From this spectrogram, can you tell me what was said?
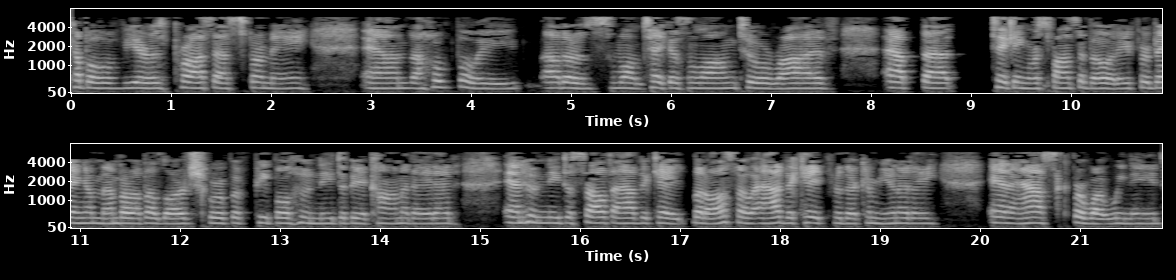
couple of years process for me and uh, hopefully others won't take as long to arrive at that taking responsibility for being a member of a large group of people who need to be accommodated and who need to self-advocate, but also advocate for their community and ask for what we need.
